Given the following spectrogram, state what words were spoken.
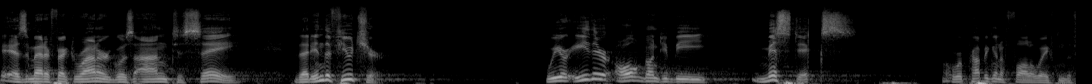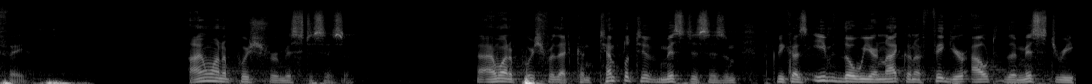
As a matter of fact, Rahner goes on to say that in the future, we are either all going to be mystics or we're probably going to fall away from the faith. I want to push for mysticism. I want to push for that contemplative mysticism because even though we are not going to figure out the mystery,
